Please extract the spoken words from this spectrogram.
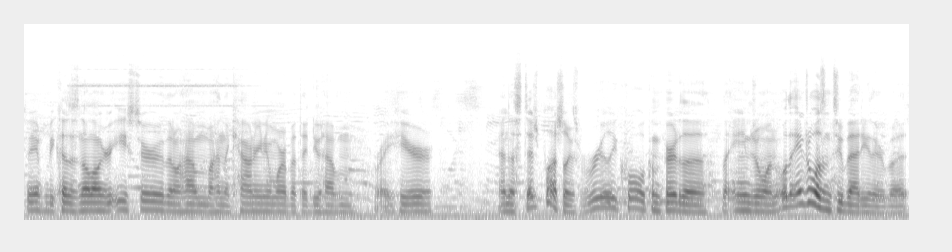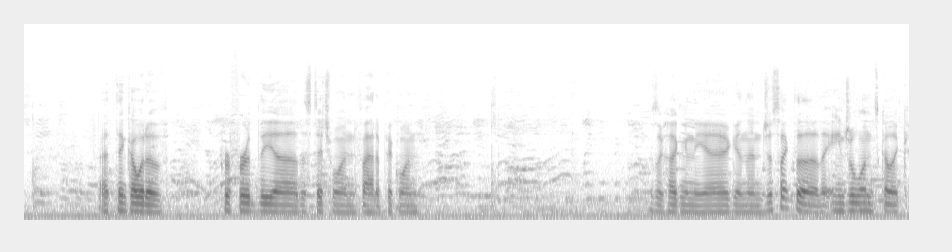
see, because it's no longer Easter, they don't have them behind the counter anymore, but they do have them right here. And the Stitch plush looks really cool compared to the, the Angel one. Well, the Angel wasn't too bad either, but I think I would have preferred the uh, the Stitch one if I had to pick one. It's like hugging the egg, and then just like the, the Angel one, it's got like,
